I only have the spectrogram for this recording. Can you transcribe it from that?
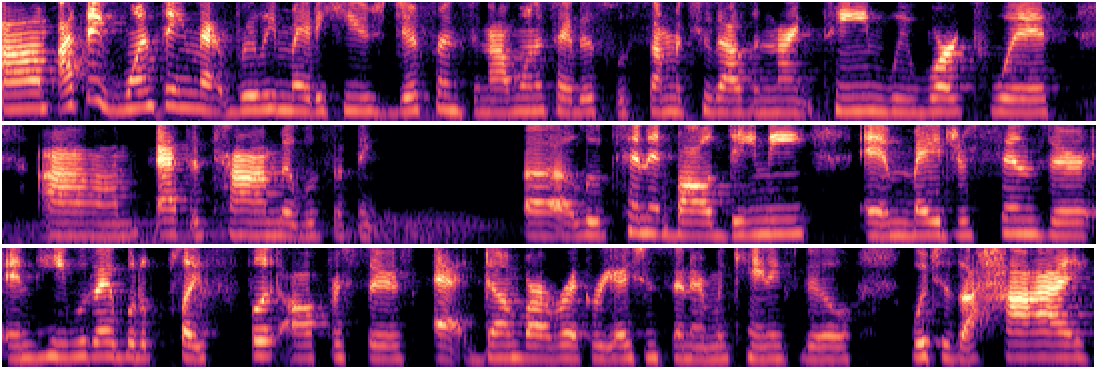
Um, I think one thing that really made a huge difference, and I want to say this was summer 2019, we worked with, um, at the time, it was, I think, uh, Lieutenant Baldini and Major Sinzer, and he was able to place foot officers at Dunbar Recreation Center in Mechanicsville, which is a high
